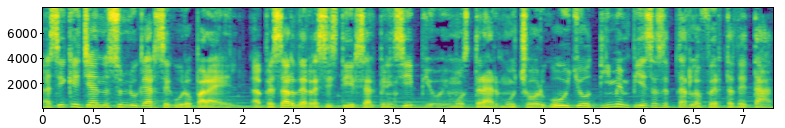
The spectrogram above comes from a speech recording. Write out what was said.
así que ya no es un lugar seguro para él. A pesar de resistirse al principio y mostrar mucho orgullo, Tim empieza a aceptar la oferta de Tad.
